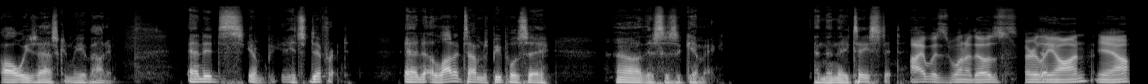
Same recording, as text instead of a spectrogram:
always asking me about it, and it's you know it's different. And a lot of times people say, "Oh, this is a gimmick," and then they taste it. I was one of those early on. Yeah.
